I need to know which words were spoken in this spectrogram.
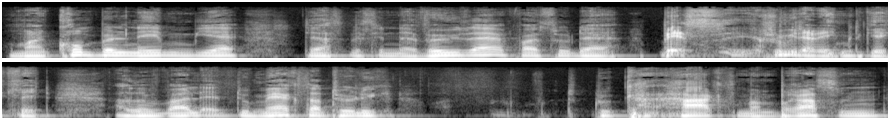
Und mein Kumpel neben mir, der ist ein bisschen nervöser, weißt du, der Biss, schon wieder nicht mitgekriegt. Also, weil du merkst natürlich, du hakst mal Brassen,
